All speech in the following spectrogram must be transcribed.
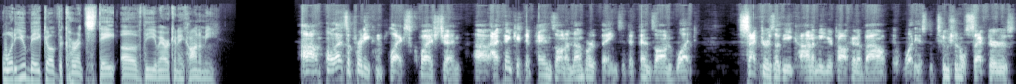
What do you make of the current state of the American economy? Uh, well, that's a pretty complex question. Uh, I think it depends on a number of things. It depends on what sectors of the economy you're talking about, what institutional sectors,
